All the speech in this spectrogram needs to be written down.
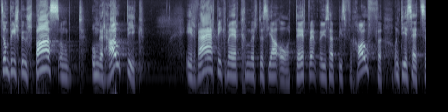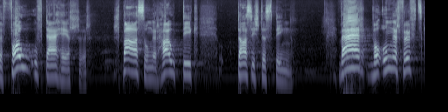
Zum Beispiel Spaß und Unterhaltung. In der Werbung merken wir das ja auch. Dort wollen wir uns etwas verkaufen und die setzen voll auf diesen Herrscher. Spaß, Unterhaltung, das ist das Ding. Wer, der unter 50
